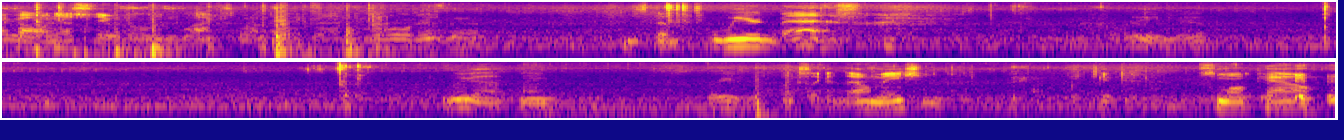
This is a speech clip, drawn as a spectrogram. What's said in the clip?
I caught one yesterday with a little black spot like that. What world is that? Just a weird bass. Hey, man. Look at that thing. Crazy. Looks like a Dalmatian. Small cow.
